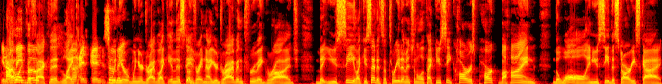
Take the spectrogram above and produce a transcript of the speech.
You know, I I like mean, the Bo? fact that like Uh, and and so when they, you're when you're driving like in this stage right now you're driving through a garage but you see like you said it's a three-dimensional effect you see cars parked behind the wall and you see the starry sky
